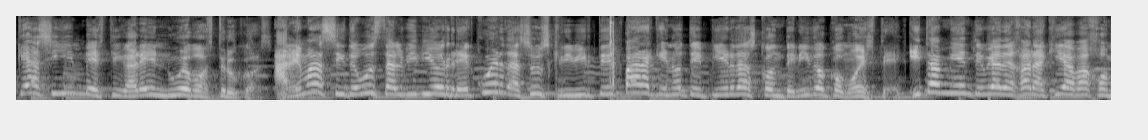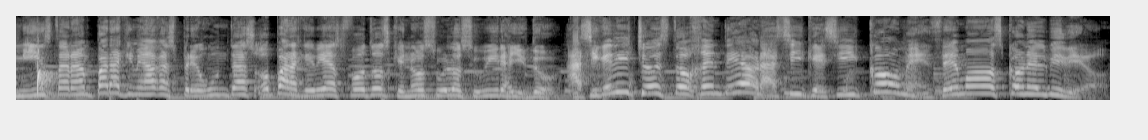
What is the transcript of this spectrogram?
Que así investigaré nuevos trucos. Además si te gusta el vídeo recuerda suscribirte para que no te pierdas contenido como este. Y también te voy a dejar aquí abajo mi Instagram para que me hagas preguntas o para que veas fotos que no suelo subir a YouTube. Así que dicho esto gente, ahora sí que sí, comencemos con el vídeo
